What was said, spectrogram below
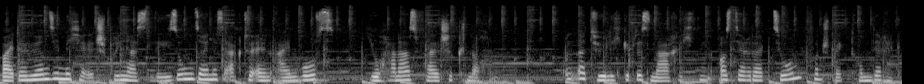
Weiter hören Sie Michael Springers Lesung seines aktuellen Einwurfs Johannas falsche Knochen. Und natürlich gibt es Nachrichten aus der Redaktion von Spektrum Direkt.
